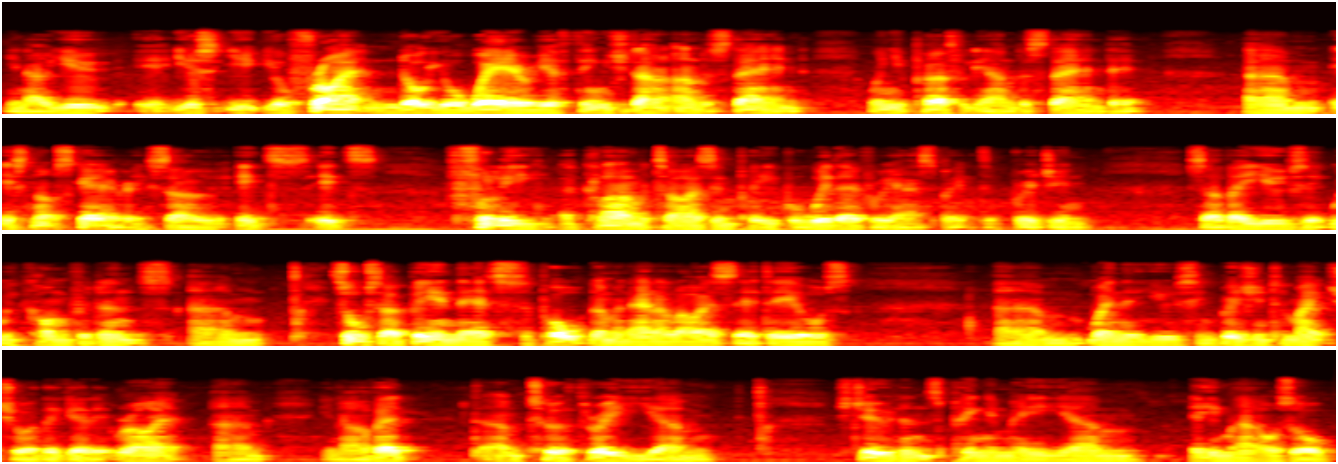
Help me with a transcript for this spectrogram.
you know you you're, you're frightened or you're wary of things you don't understand. When you perfectly understand it, um, it's not scary. So it's it's fully acclimatizing people with every aspect of bridging. So they use it with confidence. Um, it's also being there to support them and analyze their deals um, when they're using bridging to make sure they get it right. Um, you know, I've had um, two or three um, students pinging me um, emails or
